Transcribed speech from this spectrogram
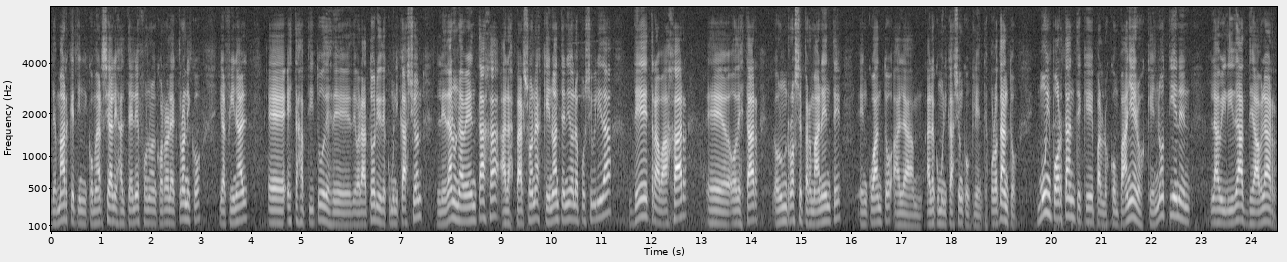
de marketing y comerciales al teléfono, en correo electrónico y al final eh, estas aptitudes de, oratorio y de comunicación le dan una ventaja a las personas que no han tenido la posibilidad de trabajar eh, o de estar con un roce permanente en cuanto a la, comunicación con clientes. Por lo tanto, muy importante que para los compañeros que no tienen la habilidad de hablar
